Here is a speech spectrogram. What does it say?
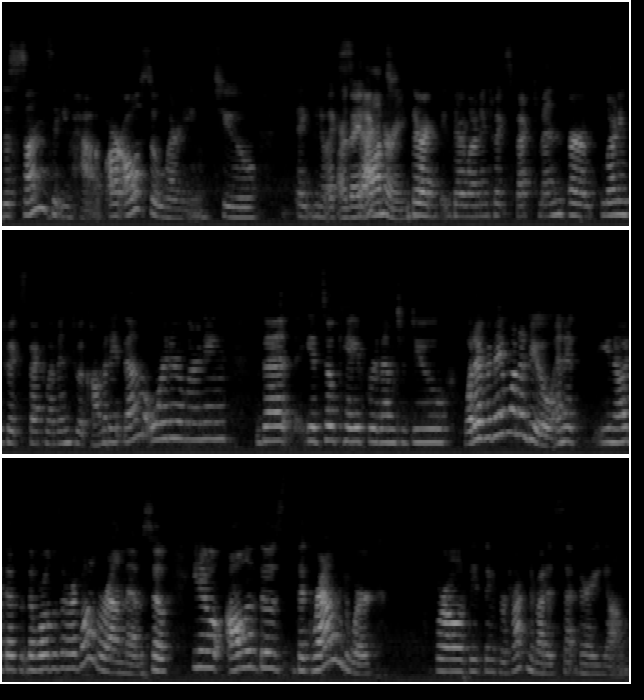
the sons that you have are also learning to, uh, you know, expect. Are they honoring? They're they're learning to expect men or learning to expect women to accommodate them, or they're learning that it's okay for them to do whatever they want to do, and it you know it doesn't the world doesn't revolve around them. So you know all of those the groundwork for all of these things we're talking about is set very young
